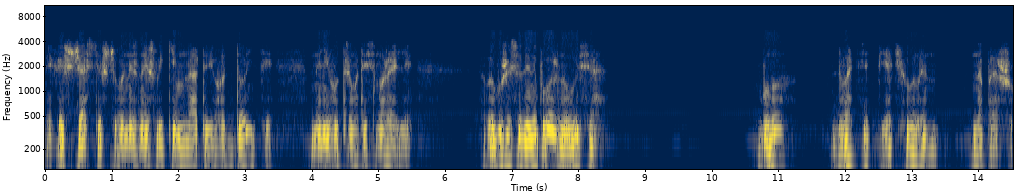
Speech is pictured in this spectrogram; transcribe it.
яке щастя, що ви не знайшли кімнати його доньки, не міг утриматись Мореллі. Ви б уже сюди не повернулися. Було 25 хвилин на першу.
